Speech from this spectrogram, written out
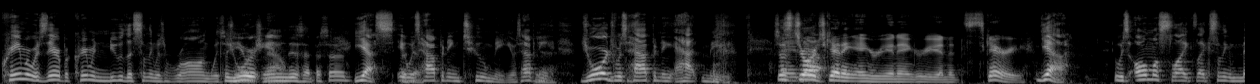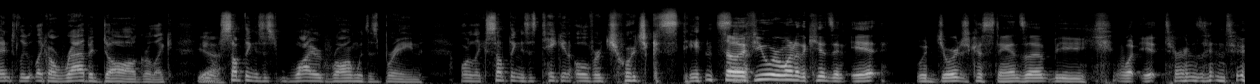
Kramer was there, but Kramer knew that something was wrong with So George you were now. in this episode? Yes, it was happening to me. It was happening. George was happening at me. Just And, George uh, getting angry and angry, and it's scary. yeah. It was almost like like something mentally like a rabid dog or like you know something is just wired wrong with his brain or like something is just taken over George Costanza. So if you were one of the kids in It, would George Costanza be what It turns into?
